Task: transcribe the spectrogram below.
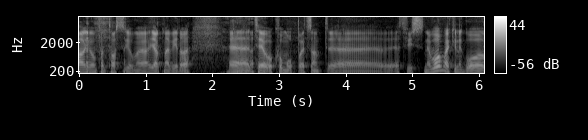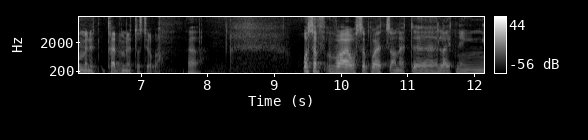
har jo en fantastisk jobb med å hjelpe meg videre. Eh, til å komme opp på et, sånt, eh, et fysisk nivå hvor jeg kunne gå minutt, 30 minutters turer. Ja. Og så var jeg også på et sånn et uh, Lightning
